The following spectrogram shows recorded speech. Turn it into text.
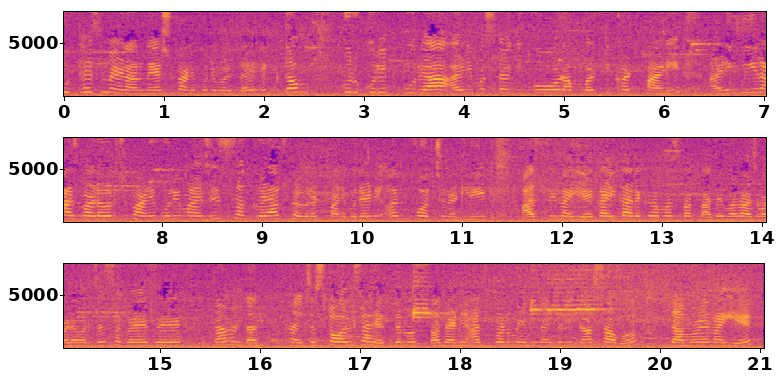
कुठेच मिळणार नाही अशी पाणीपुरी मिळते. एकदम कुरकुरीत पुऱ्या आणि मस्त की गोड आंबट तिखट पाणी. आणि ही राजवाड्यावरची पाणीपुरी माझी सगळ्यात फेवरेट पाणीपुरी आणि अनफॉर्च्युनेटली आज ती नाही आहे काही कार्यक्रम असतात ना तेव्हा राजवाड्यावरचे सगळे जे काय म्हणतात खायचे स्टॉल्स आहेत ते नसतात आणि आज पण मे बी काहीतरी ते असावं त्यामुळे नाही आहे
